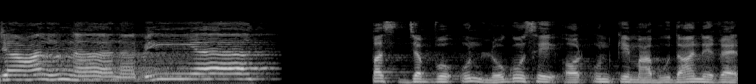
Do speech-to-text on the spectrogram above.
جعلنا نبيا پس جب وہ ان لوگوں سے اور ان کے معبودان غیر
